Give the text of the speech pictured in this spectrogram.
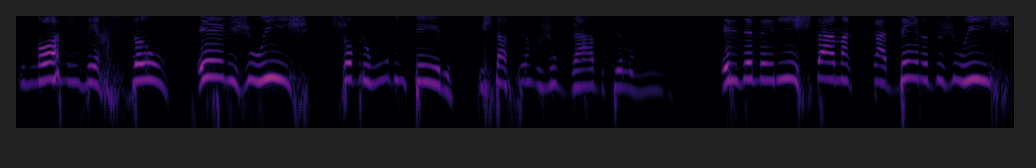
enorme inversão. Ele, juiz sobre o mundo inteiro, está sendo julgado pelo mundo. Ele deveria estar na cadeira do juiz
